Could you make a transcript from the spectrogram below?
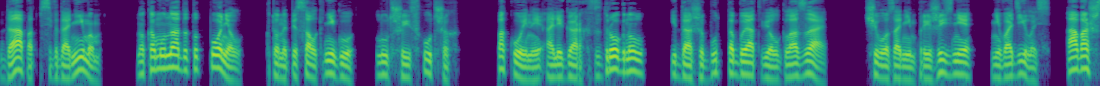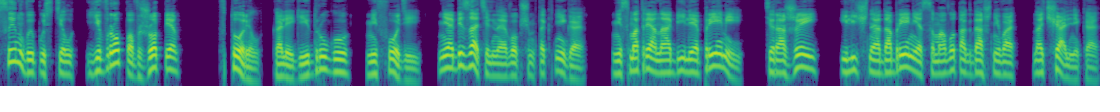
Да, под псевдонимом. Но кому надо, тот понял, кто написал книгу «Лучший из худших». Покойный олигарх вздрогнул и даже будто бы отвел глаза, чего за ним при жизни не водилось. А ваш сын выпустил «Европа в жопе», вторил коллеге и другу Мефодий. Необязательная, в общем-то, книга. Несмотря на обилие премий, тиражей и личное одобрение самого тогдашнего начальника.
